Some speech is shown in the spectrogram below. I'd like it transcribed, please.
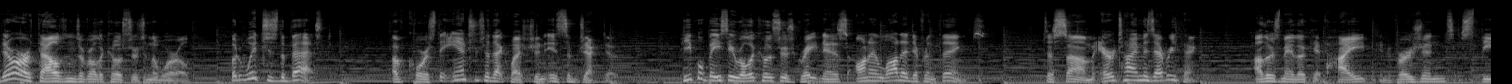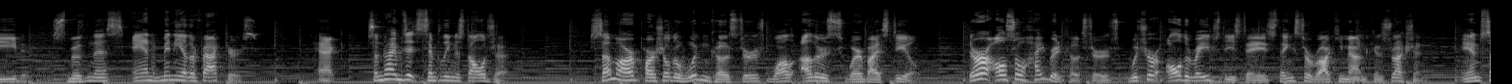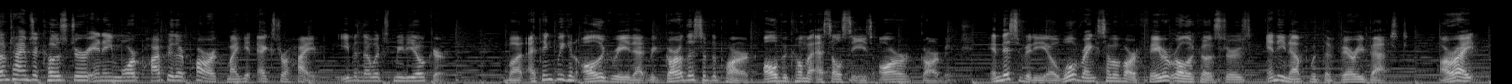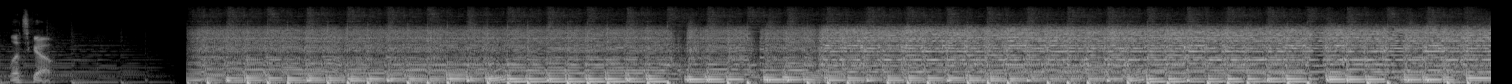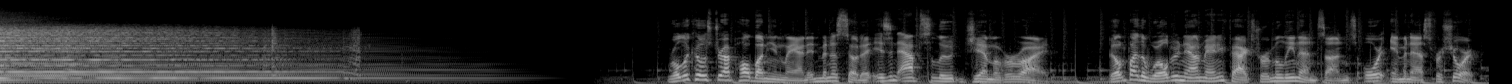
There are thousands of roller coasters in the world, but which is the best? Of course, the answer to that question is subjective. People base a roller coaster's greatness on a lot of different things. To some, airtime is everything. Others may look at height, inversions, speed, smoothness, and many other factors. Heck, sometimes it's simply nostalgia. Some are partial to wooden coasters, while others swear by steel. There are also hybrid coasters, which are all the rage these days thanks to Rocky Mountain construction. And sometimes a coaster in a more popular park might get extra hype, even though it's mediocre. But I think we can all agree that regardless of the park, all Vekoma SLCs are garbage. In this video, we'll rank some of our favorite roller coasters, ending up with the very best. Alright, let's go. Roller Coaster at Paul Bunyan Land in Minnesota is an absolute gem of a ride. Built by the world-renowned manufacturer Molina & Sons, or M&S for short.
